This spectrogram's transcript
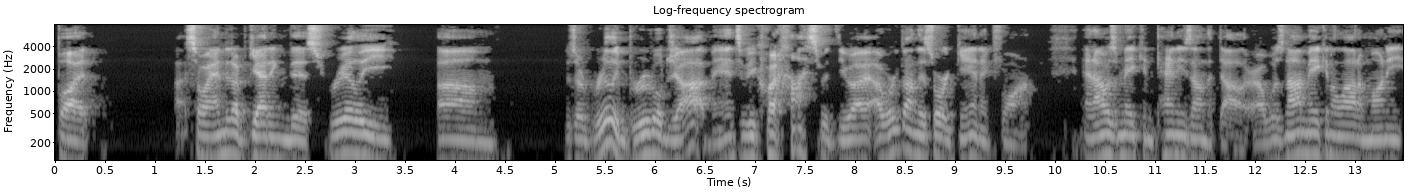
but uh, so I ended up getting this really um, it was a really brutal job, man. To be quite honest with you, I, I, worked on this organic farm, and I was making pennies on the dollar. I was not making a lot of money,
